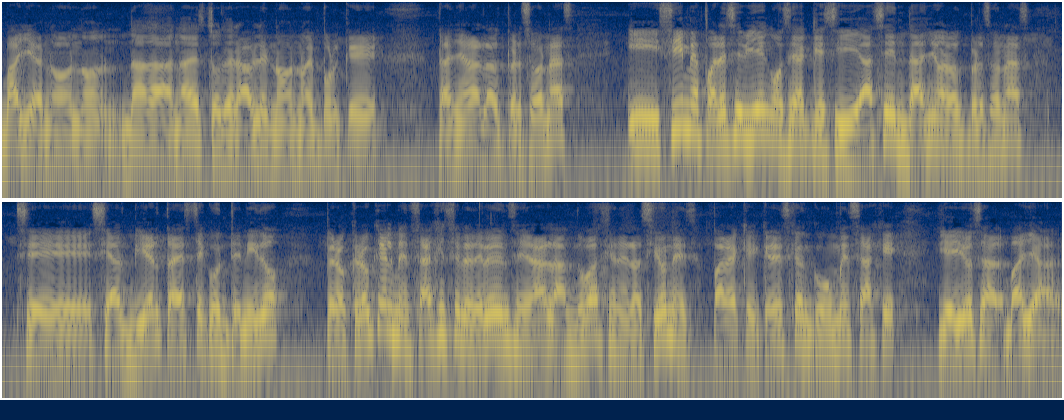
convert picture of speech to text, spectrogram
Vaya, no, no, nada, nada es tolerable, no, no hay por qué dañar a las personas. Y sí, me parece bien, o sea, que si hacen daño a las personas, se, se advierta este contenido, pero creo que el mensaje se le debe de enseñar a las nuevas generaciones para que crezcan con un mensaje y ellos, ah, vaya,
